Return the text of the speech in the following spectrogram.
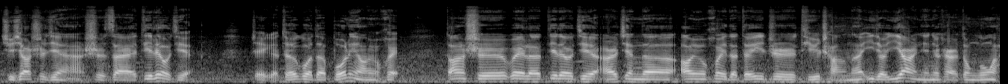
取消事件啊，是在第六届这个德国的柏林奥运会。当时为了第六届而建的奥运会的德意志体育场呢，一九一二年就开始动工啊。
